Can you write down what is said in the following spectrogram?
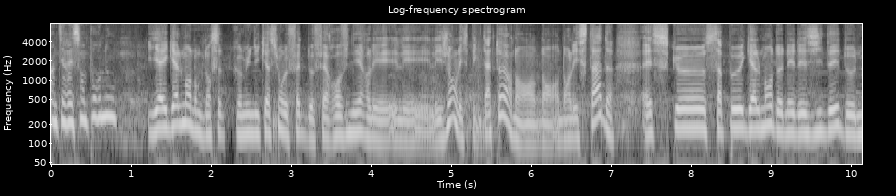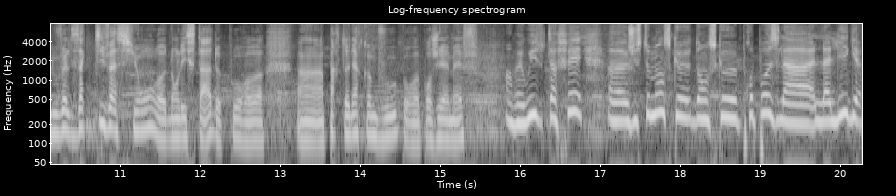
intéressant pour nous. Il y a également donc, dans cette communication le fait de faire revenir les, gens, les spectateurs dans, les stades. Est-ce que ça peut également donner des idées de nouvelles activations euh, dans les stades pour euh, un partenaire comme vous, pour, GMF ah ben oui, tout à fait. Euh, justement, dans ce que propose la, Ligue,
